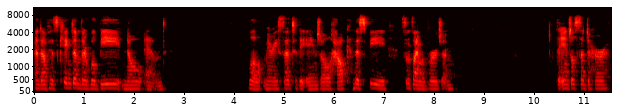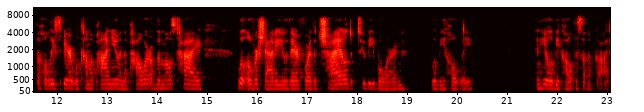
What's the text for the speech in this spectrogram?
and of his kingdom there will be no end. Well, Mary said to the angel, How can this be, since I'm a virgin? The angel said to her, The Holy Spirit will come upon you, and the power of the Most High will overshadow you. Therefore, the child to be born will be holy, and he will be called the Son of God.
